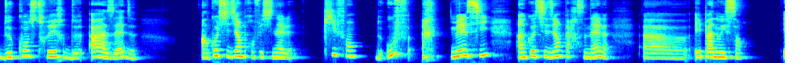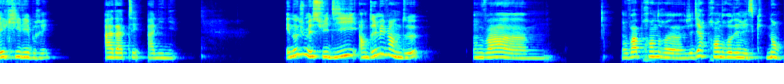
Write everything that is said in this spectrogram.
de construire de A à Z un quotidien professionnel kiffant de ouf, mais aussi un quotidien personnel euh, épanouissant, équilibré, adapté, aligné. Et donc je me suis dit, en 2022, on va euh, on va prendre, euh, je vais dire prendre des risques. Non.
